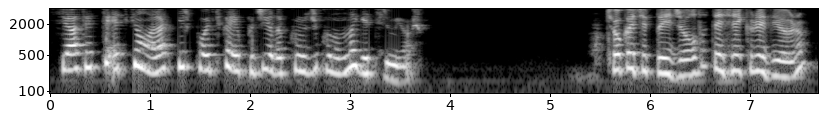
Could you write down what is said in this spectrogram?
siyasette etkin olarak bir politika yapıcı ya da kurucu konumuna getirmiyor. Çok açıklayıcı oldu. Teşekkür ediyorum.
